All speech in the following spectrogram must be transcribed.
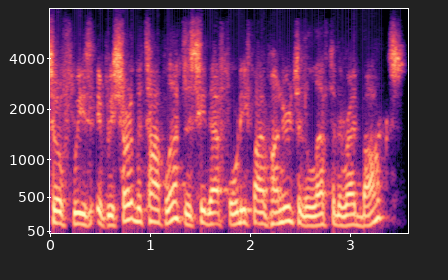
So if we if we start at the top left to see that 4500 to the left of the red box,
